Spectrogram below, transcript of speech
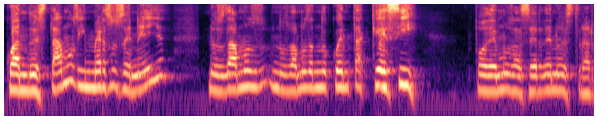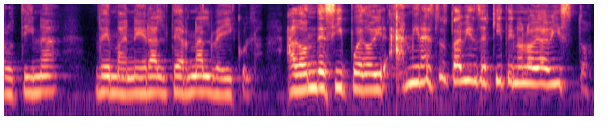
cuando estamos inmersos en ella, nos, damos, nos vamos dando cuenta que sí podemos hacer de nuestra rutina de manera alterna al vehículo. ¿A dónde sí puedo ir? Ah, mira, esto está bien cerquita y no lo había visto.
